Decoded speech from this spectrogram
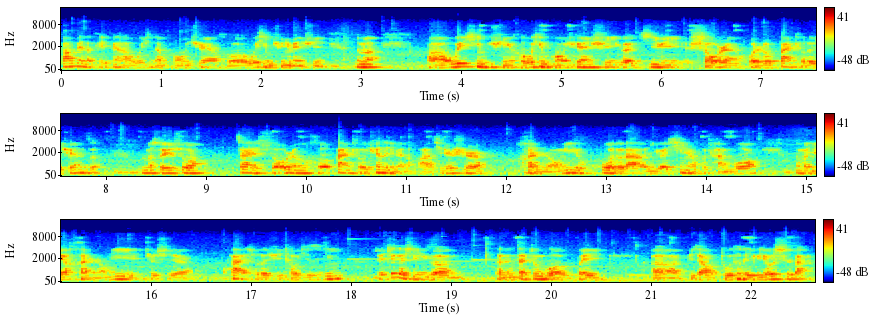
方便的可以分享到微信的朋友圈和微信群里面去。那么，呃，微信群和微信朋友圈是一个基于熟人或者说半熟的圈子。那么，所以说在熟人和半熟圈子里面的话，其实是。很容易获得大家的一个信任和传播，那么也很容易就是快速的去筹集资金，所以这个是一个可能在中国会呃比较独特的一个优势吧。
